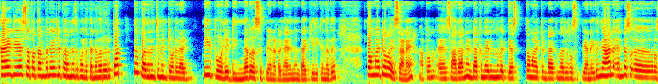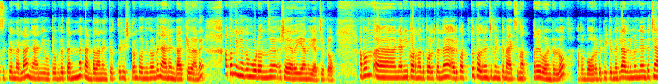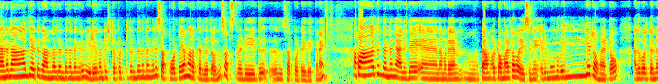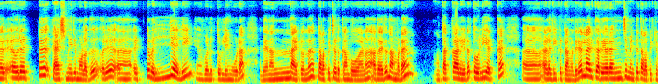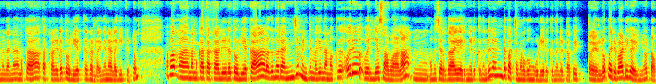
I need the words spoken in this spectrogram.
Hi dears അപ്പോൾ തമ്പനയിൽ പറഞ്ഞതുപോലെ തന്നെ വേറെ ഒരു പത്ത് പതിനഞ്ച് മിനിറ്റ് കൊണ്ട് ഒരു അടിപൊളി ഡിന്നർ റെസിപ്പിയാണ് കേട്ടോ ഞാനിന്ന് ഉണ്ടാക്കിയിരിക്കുന്നത്. ടൊമാറ്റോ റൈസാണേ. അപ്പം സാധാരണ ഉണ്ടാക്കുന്നതിൽ നിന്ന് വ്യത്യസ്തമായിട്ട് ഉണ്ടാക്കുന്ന ഒരു റെസിപ്പിയാണ്. ഇത് ഞാൻ എന്റെ റെസിപ്പി ഒന്നല്ല ഞാൻ യൂട്യൂബിൽ തന്നെ കണ്ടതാണ്. എനിക്ക് ഒത്തിരി ഇഷ്ടം തോന്നിയതുകൊണ്ട് ഞാൻ ഉണ്ടാക്കിയതാണ്. അപ്പം നിങ്ങൾക്കും കൂടെ ഒന്ന് ഷെയർ ചെയ്യാമെന്ന് വിചാരിച്ചു കേട്ടോ അപ്പം ഞാൻ ഈ പറഞ്ഞതുപോലെ തന്നെ ഒരു പത്ത് പതിനഞ്ച് മിനിറ്റ് മാക്സിമം അത്രേ വേണ്ടുള്ളൂ. അപ്പം ബോറടിപ്പിക്കുന്നില്ല അതിന് മുന്നേ എന്റെ ചാനൽ ആദ്യമായിട്ട് കാണുന്നവരുണ്ടെന്നുണ്ടെങ്കിൽ വീഡിയോ കണ്ട് ഇഷ്ടപ്പെട്ടിട്ടുണ്ടെന്നുണ്ടെങ്കിൽ സപ്പോർട്ട് ചെയ്യാൻ മറക്കരുത് കേട്ടോ ഒന്ന് സബ്സ്ക്രൈബ് ചെയ്ത് സപ്പോർട്ട് ചെയ്തേക്കണേ. അപ്പോൾ ആദ്യം തന്നെ ഞാനിത് നമ്മുടെ ടൊമാറ്റോ റൈസിന് ഒരു മൂന്ന് വലിയ ടൊമാറ്റോ അതുപോലെ തന്നെ ഒരു എട്ട് കാശ്മീരി മുളക് ഒരു എട്ട് വലിയ അല്ലി വെളുത്തുള്ളിയും കൂടെ ഇത് നന്നായിട്ടൊന്ന് തിളപ്പിച്ചെടുക്കാൻ പോവുകയാണ് അതായത് നമ്മുടെ തക്കാളിയുടെ തൊലിയൊക്കെ ഇളകി കിട്ടാൻ വേണ്ടിയിട്ട്. എല്ലാവർക്കും അറിയാം ഒരു അഞ്ച് മിനിറ്റ് തിളപ്പിക്കുമ്പോൾ തന്നെ നമുക്ക് ആ തക്കാളിയുടെ തൊലിയൊക്കെ കണ്ടോ ഇങ്ങനെ ഇളകി കിട്ടും. അപ്പം നമുക്ക് ആ തക്കാളിയുടെ തൊലിയൊക്കെ ആ ഇളകുന്ന ഒരു അഞ്ച് മിനിറ്റ് മതി. നമുക്ക് ഒരു വലിയ സവാള ഒന്ന് ചെറുതായി അരിഞ്ഞെടുക്കുന്നുണ്ട്. രണ്ട് പച്ചമുളകും കൂടി എടുക്കുന്നുണ്ട് കേട്ടോ. അപ്പോൾ ഇത്രയേ ഉള്ളൂ. പരിപാടി കഴിഞ്ഞു കേട്ടോ.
